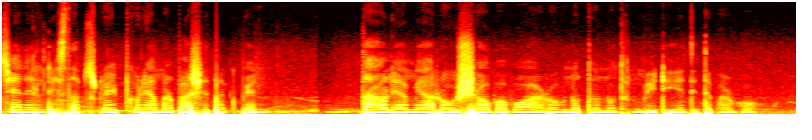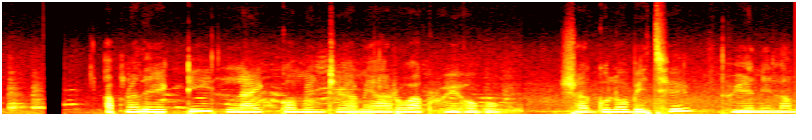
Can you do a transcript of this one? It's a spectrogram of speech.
চ্যানেলটি সাবস্ক্রাইব করে আমার পাশে থাকবেন। তাহলে আমি আরও উৎসাহ পাবো, আরও নতুন নতুন ভিডিও দিতে পারব। আপনাদের একটি লাইক, কমেন্টে, আমি আরও আগ্রহী হব। শাকগুলো বেছে ধুয়ে নিলাম।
